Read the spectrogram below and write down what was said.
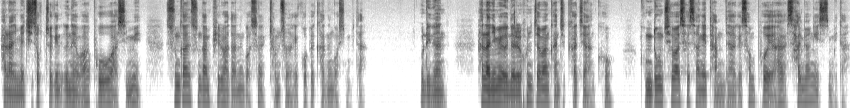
하나님의 지속적인 은혜와 보호하심이 순간순간 필요하다는 것을 겸손하게 고백하는 것입니다. 우리는 하나님의 은혜를 혼자만 간직하지 않고 공동체와 세상에 담대하게 선포해야 할 사명이 있습니다.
